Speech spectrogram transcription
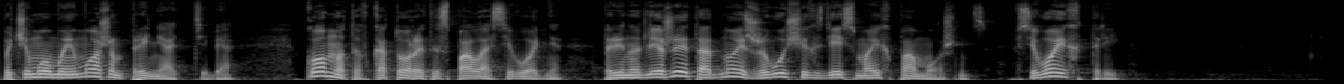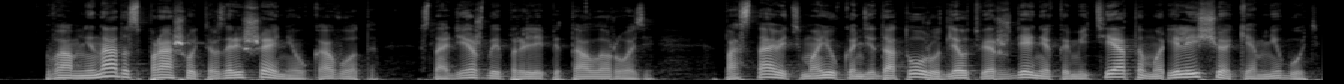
почему мы и можем принять тебя. Комната, в которой ты спала сегодня, принадлежит одной из живущих здесь моих помощниц. Всего их три. «Вам не надо спрашивать разрешения у кого-то», – с надеждой пролепетала Рози. «Поставить мою кандидатуру для утверждения комитетом или еще кем-нибудь».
